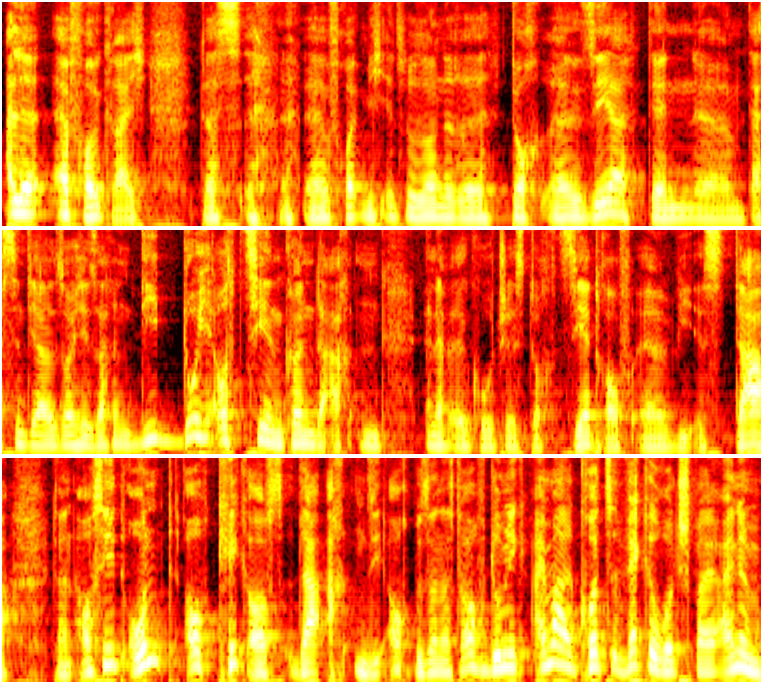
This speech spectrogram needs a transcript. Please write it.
alle erfolgreich. Das äh, freut mich insbesondere doch äh, sehr, denn äh, das sind ja solche Sachen, die durchaus zählen können. Da achten NFL-Coaches doch sehr drauf, äh, wie es da dann aussieht. Und auch Kickoffs, da achten sie auch besonders drauf. Dominik einmal kurz weggerutscht bei einem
